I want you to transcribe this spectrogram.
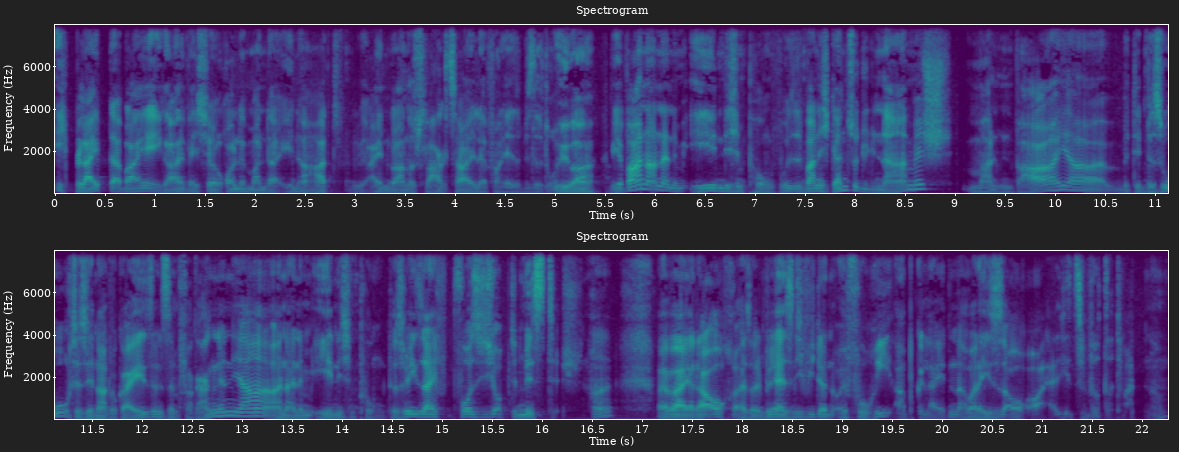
Ich bleib dabei, egal welche Rolle man da inne hat. Die eine oder andere Schlagzeile fand ich ein bisschen drüber. Wir waren an einem ähnlichen Punkt, wo es war nicht ganz so dynamisch. Man war ja mit dem Besuch des Senator Geisels im vergangenen Jahr an einem ähnlichen Punkt. Deswegen sei ich vorsichtig optimistisch. Ne? Weil wir ja da auch, also ich will ja jetzt nicht wieder in Euphorie abgleiten, aber da hieß es auch, oh, jetzt wird das was. Ne?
